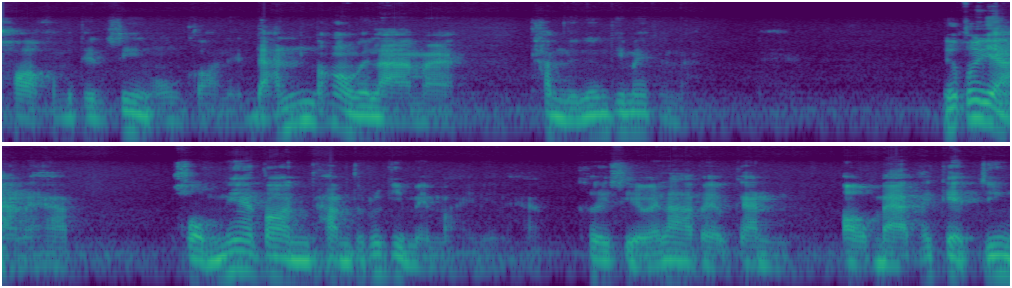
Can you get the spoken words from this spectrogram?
core competency ขององค์กรเนี่ยดันต้องเอาเวลามาทำในเรื่องที่ไม่ถนัดยกตัวอย่างนะครับ ผมเนี่ยตอนทำธุรกิจใหม่ๆเนี่ยนะครับเคยเสียเวลาไปกับการออกแบบแพคเกจจิ้ง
